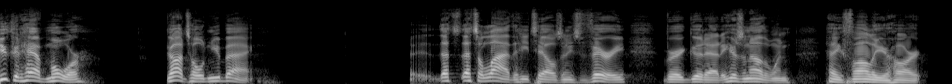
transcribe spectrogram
You could have more, God's holding you back. That's, that's a lie that he tells, and he's very, very good at it. Here's another one. Hey, follow your heart.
